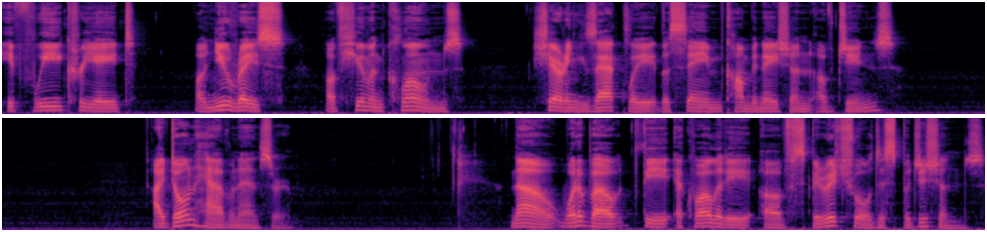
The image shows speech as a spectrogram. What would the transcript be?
if we create a new race of human clones sharing exactly the same combination of genes? I don't have an answer. Now, what about the equality of spiritual dispositions?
